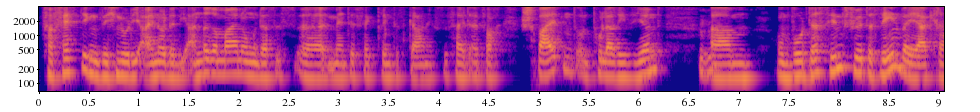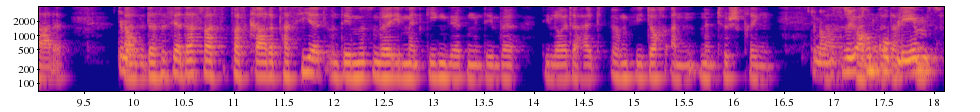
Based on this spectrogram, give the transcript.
verfestigen sich nur die eine oder die andere Meinung und das ist äh, im Endeffekt bringt es gar nichts. Es ist halt einfach spaltend und polarisierend. Mhm. Ähm, und wo das hinführt, das sehen wir ja gerade. Genau. Also das ist ja das, was, was gerade passiert und dem müssen wir eben entgegenwirken, indem wir die Leute halt irgendwie doch an einen Tisch bringen. Genau, das ist natürlich auch ein Problem. Ist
